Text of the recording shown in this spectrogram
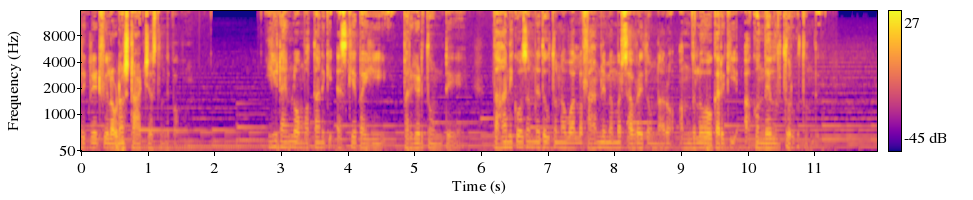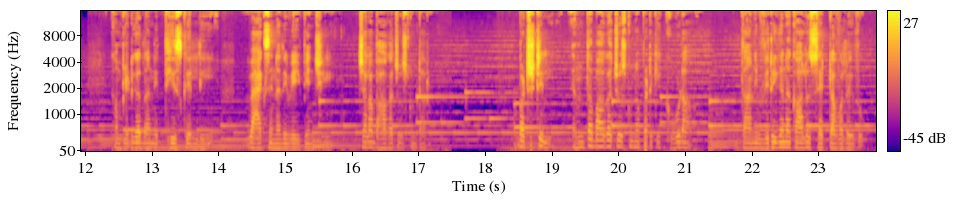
రిగ్రెట్ ఫీల్ అవ్వడం స్టార్ట్ చేస్తుంది పాపం. ఈ టైంలో మొత్తానికి ఎస్కేప్ అయ్యి పరిగెడుతూ ఉంటే దానికోసం వెతుకుతున్న వాళ్ళ ఫ్యామిలీ మెంబర్స్ ఎవరైతే ఉన్నారో అందులో ఒకరికి ఆ కుందేలు దొరుకుతుంది. కంప్లీట్గా దాన్ని తీసుకెళ్ళి వ్యాక్సిన్ అది వేయించి చాలా బాగా చూసుకుంటారు. బట్ స్టిల్ ఎంత బాగా చూసుకున్నప్పటికీ కూడా దాని విరిగిన కాలు సెట్ అవ్వలేదు.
